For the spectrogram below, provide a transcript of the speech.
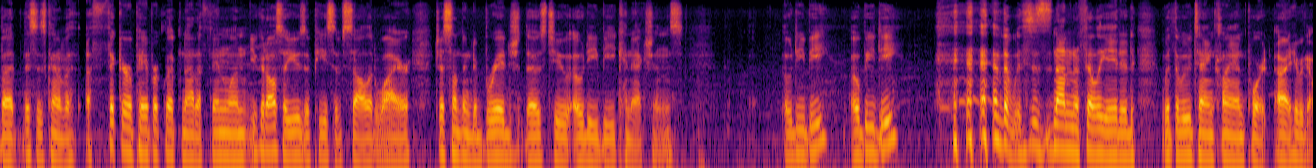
but this is kind of a, a thicker paperclip, not a thin one. You could also use a piece of solid wire, just something to bridge those two ODB connections. ODB? OBD? this is not an affiliated with the Wu-Tang Clan port. Alright, here we go.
